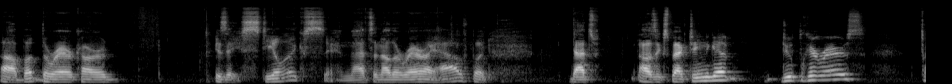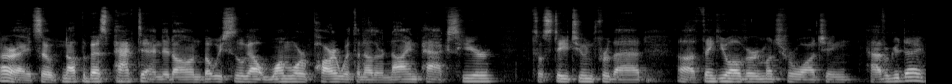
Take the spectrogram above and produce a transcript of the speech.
Uh, but the rare card is a Steelix, and that's another rare I have, but that's I was expecting to get duplicate rares. All right, so not the best pack to end it on, but we still got one more part with another nine packs here. So stay tuned for that. Uh, thank you all very much for watching. Have a good day.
